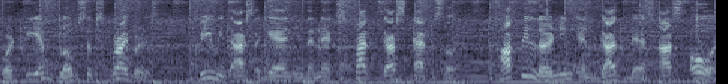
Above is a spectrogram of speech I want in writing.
for TM Globe subscribers. Be with us again in the next podcast episode. Happy learning and God bless us all!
